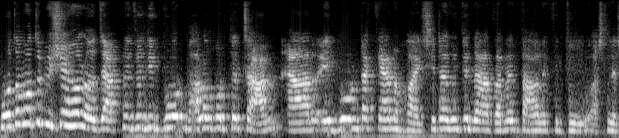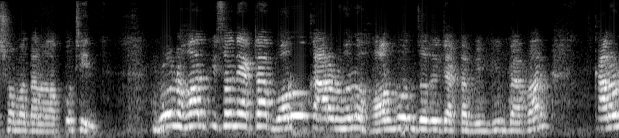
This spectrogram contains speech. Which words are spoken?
প্রথমত বিষয় হলো যে আপনি যদি ব্রণ ভালো করতে চান, আর এই ব্রণটা কেন হয় সেটা যদি না জানেন, তাহলে কিন্তু আসলে সমাধান হওয়া কঠিন। ব্রণ হওয়ার পিছনে একটা বড় কারণ হলো হরমোন জনিত একটা ব্যাপার। কারণ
